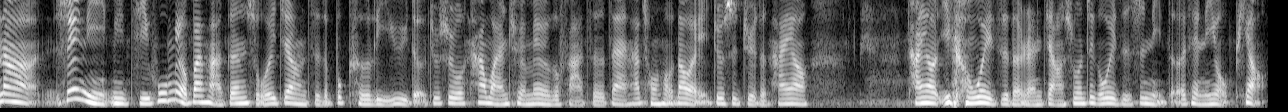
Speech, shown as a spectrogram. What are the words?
那所以你你几乎没有办法跟所谓这样子的不可理喻的，就是说他完全没有一个法则在，他从头到尾就是觉得他要他要一个位置的人讲说这个位置是你的，而且你有票，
